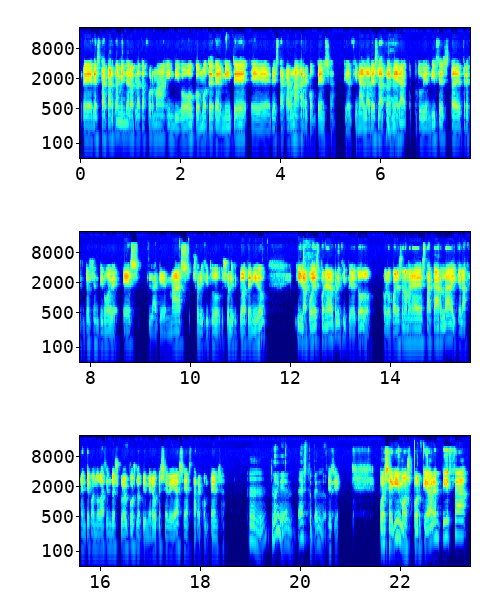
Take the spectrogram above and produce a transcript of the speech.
eh, destacar también de la plataforma Indiegogo cómo te permite eh, destacar una recompensa, que al final la ves la primera, como tú bien dices, esta de 369 es la que más solicitud, solicitud ha tenido y la puedes poner al principio de todo, con lo cual es una manera de destacarla y que la gente cuando va haciendo scroll, pues lo primero que se vea sea esta recompensa. Muy bien, estupendo. Sí, sí. Pues seguimos, porque ahora empieza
